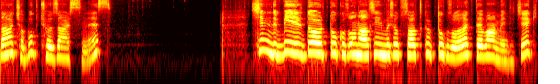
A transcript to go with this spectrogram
daha çabuk çözersiniz. Şimdi 1, 4, 9, 16, 25, 36, 49 olarak devam edecek.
